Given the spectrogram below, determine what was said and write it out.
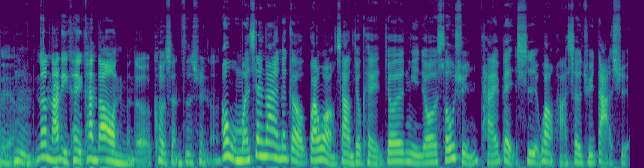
对呀。嗯，那哪里可以看到你们的课程资讯呢？哦，我们现在那个官网上就可以，就是你就搜寻台北市万华社区大学，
